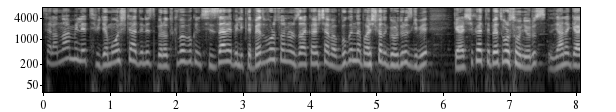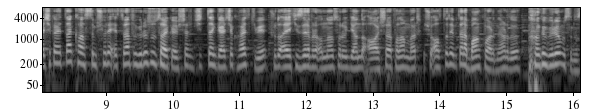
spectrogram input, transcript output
Selamlar millet, videoma hoş geldiniz. Ben Utku ve bugün sizlerle birlikte Bed oynuyoruz arkadaşlar ve bugün de başka da gördüğünüz gibi gerçek hayatta Bed oynuyoruz. Yani gerçek hayattan kastım şöyle etrafı görüyorsunuz arkadaşlar. Cidden gerçek hayat gibi. Şurada ayak izleri var, ondan sonra yanında ağaçlar falan var. Şu altta da bir tane bank vardı, nerede o? Bankı görüyor musunuz?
